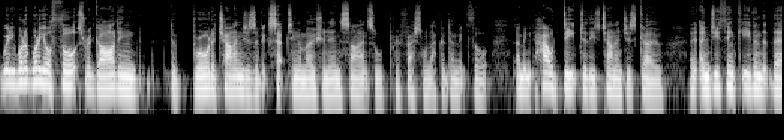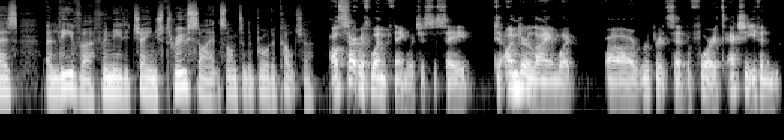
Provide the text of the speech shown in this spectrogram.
really what what are your thoughts regarding the broader challenges of accepting emotion in science or professional and academic thought? I mean, how deep do these challenges go? And, and do you think even that there's a lever for needed change through science onto the broader culture? I'll start with one thing, which is to say, to underline what uh, Rupert said before, it's actually even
